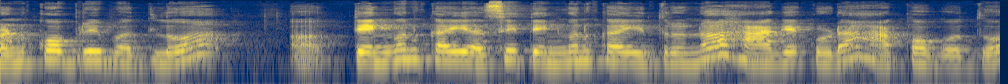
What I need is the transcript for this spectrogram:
ಒಣಕೊಬ್ಬರಿ ಬದಲು ತೆಂಗಿನಕಾಯಿ, ಹಸಿ ತೆಂಗಿನಕಾಯಿ ಇದ್ರೂ ಹಾಗೆ ಕೂಡ ಹಾಕೋಬೋದು.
